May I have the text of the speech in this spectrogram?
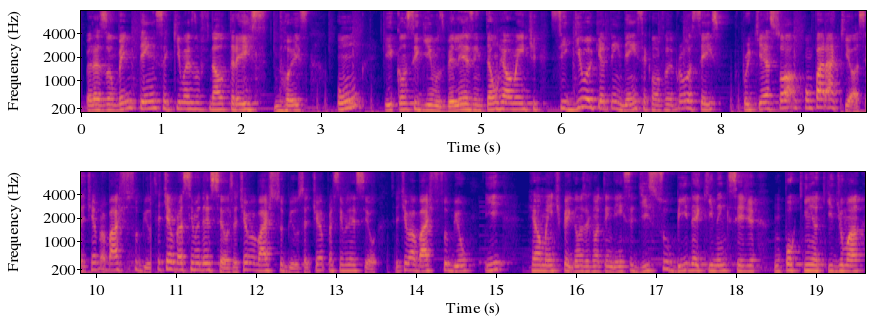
Operação bem tensa aqui, mas no final 3, 2, 1 e conseguimos, beleza? Então realmente seguiu aqui a tendência, como eu falei pra vocês, porque é só comparar aqui, ó, setinha pra baixo subiu, setinha pra cima desceu, setinha pra baixo subiu, setinha pra cima desceu, setinha pra baixo subiu. E realmente pegamos aqui uma tendência de subida aqui, nem que seja um pouquinho aqui de uma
